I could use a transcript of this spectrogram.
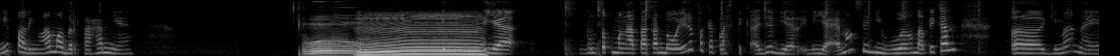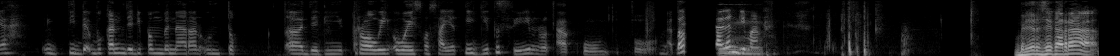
ini paling lama bertahannya Wow. Hmm. Ya untuk mengatakan bahwa ya udah pakai plastik aja biar ini ya emang sih dibuang tapi kan uh, gimana ya tidak bukan jadi pembenaran untuk uh, jadi throwing away society gitu sih menurut aku gitu atau kalian hmm. gimana? Bener sih karena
